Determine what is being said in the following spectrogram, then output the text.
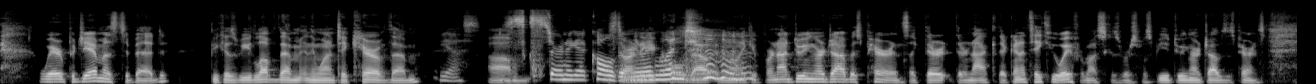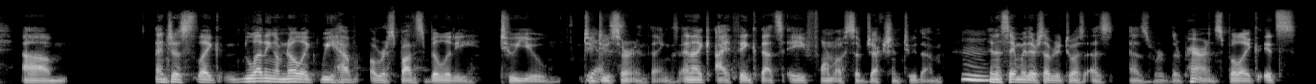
wear pajamas to bed because we love them and they want to take care of them. Yes. Um, it's starting to get cold starting in New to get England. cold out, and like, if we're not doing our job as parents, like they're they're not they're going to take you away from us because we're supposed to be doing our jobs as parents. Um, and just like letting them know, like we have a responsibility to you to do certain things, and like I think that's a form of subjection to them Hmm. in the same way they're subject to us as as we're their parents but like it's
